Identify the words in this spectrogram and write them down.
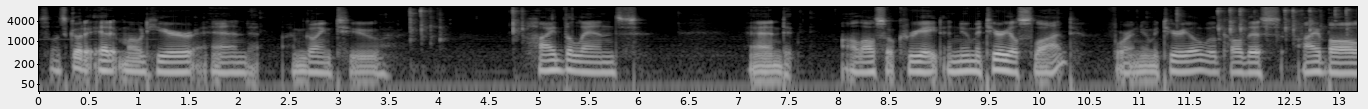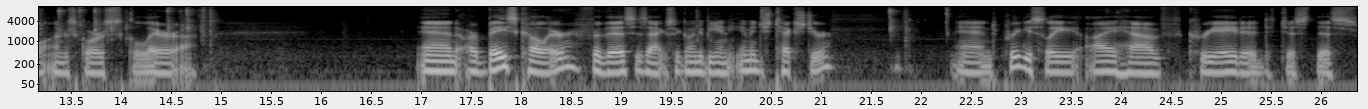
So let's go to edit mode here and I'm going to hide the lens and I'll also create a new material slot for a new material. We'll call this eyeball underscore sclera. And our base color for this is actually going to be an image texture. And previously I have created just this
